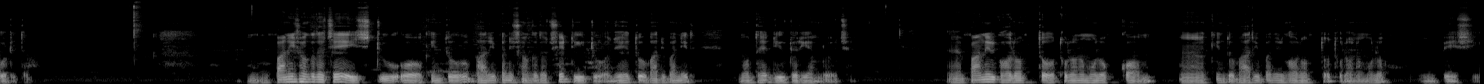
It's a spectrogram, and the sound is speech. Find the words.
গঠিত। পানির সংকেত হচ্ছে এইচ টু ও কিন্তু ভারী পানির সংকেত হচ্ছে ডি টু ও যেহেতু ভারী পানির মধ্যে ডিউটেরিয়াম রয়েছে। পানির ঘনত্ব তুলনামূলক কম কিন্তু ভারী পানির ঘনত্ব তুলনামূলক বেশি।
